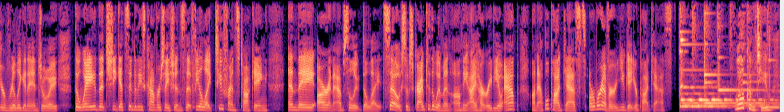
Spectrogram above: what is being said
you're really going to enjoy the way that she gets into these conversations that feel like two friends talking, and they are an absolute delight. So subscribe to the women on the iHeartRadio app, on Apple Podcasts, or wherever you get your podcasts. Welcome to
